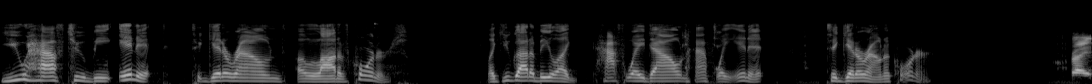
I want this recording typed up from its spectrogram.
you have to be in it to get around a lot of corners. Like you got to be like halfway down, halfway in it to get around a corner. right.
